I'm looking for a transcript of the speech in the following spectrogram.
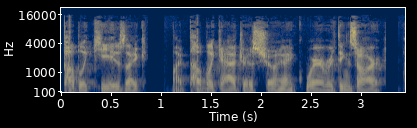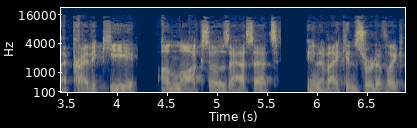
public key is like my public address showing like where everything's are. My private key unlocks those assets. And if I can sort of like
